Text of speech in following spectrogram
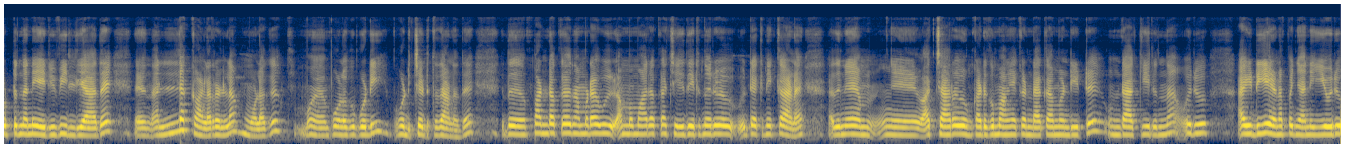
ഒട്ടും തന്നെ എരിവില്ലാതെ നല്ല കളറുള്ള മുളക് മുളക് പൊടി പൊടിച്ചെടുത്തതാണിത്. ഇത് പണ്ടൊക്കെ നമ്മുടെ അമ്മമാരൊക്കെ ചെയ്തിരുന്നൊരു ടെക്നിക്കാണ്. അതിന് അച്ചാറും കടുക് മാങ്ങയൊക്കെ ഉണ്ടാക്കാൻ വേണ്ടിയിട്ട് ഉണ്ടാക്കിയിരുന്ന ഒരു ഐഡിയയാണ് ഇപ്പം ഞാൻ ഈ ഒരു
